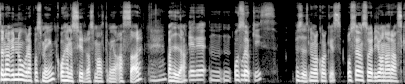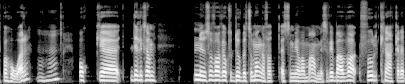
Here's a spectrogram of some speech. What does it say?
Sen har vi Nora på smink och hennes syrra som alltid är med och assar. Bahia. Är det Och så- korkis? Precis, Nora Korkis. Och sen så är det Johanna Rask på hår. Och eh, det är liksom... Nu så var vi också dubbelt så många för att, eftersom jag var med Ami. Så vi bara var fullknarkade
